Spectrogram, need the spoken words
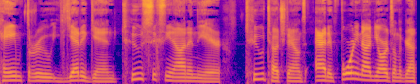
came through yet again, 269 in the air, two touchdowns, added 49 yards on the ground,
